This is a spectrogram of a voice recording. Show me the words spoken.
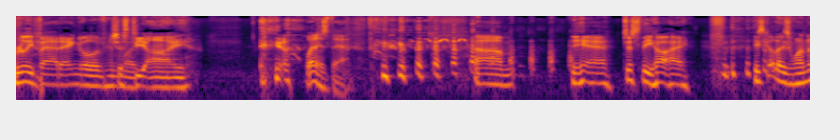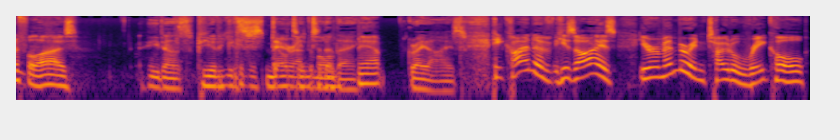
really bad angle of him. Just like- the eye. What is that? Um, yeah, just the eye. He's got those wonderful eyes. He does. Beautiful. You could just stare melt at into them all day. Yeah. Great eyes. He kind of his eyes. You remember in Total Recall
